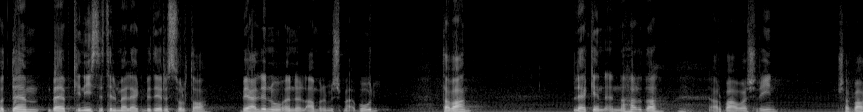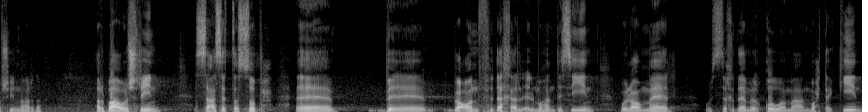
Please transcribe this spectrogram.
قدام باب كنيسة الملاك بدير السلطان. بيعلنوا إن الأمر مش مقبول طبعا لكن النهارده 24 مش 24 النهارده؟ 24 الساعة 6 الصبح بعنف دخل المهندسين والعمال واستخدام القوة مع المحتجين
